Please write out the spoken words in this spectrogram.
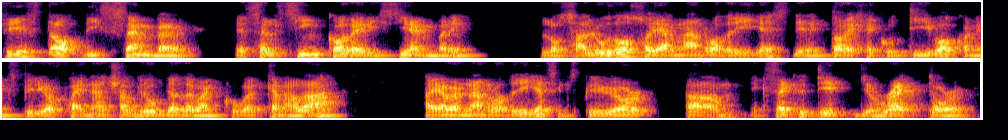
5th of December. Es el 5 de diciembre. Los saludos, soy Hernán Rodríguez, director ejecutivo con Experior Financial Group desde Vancouver, Canadá. I am Hernán Rodríguez, Experior um, Executive Director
